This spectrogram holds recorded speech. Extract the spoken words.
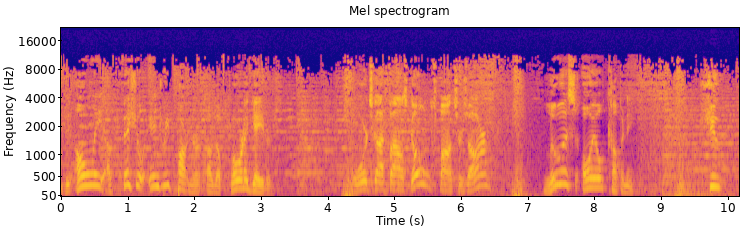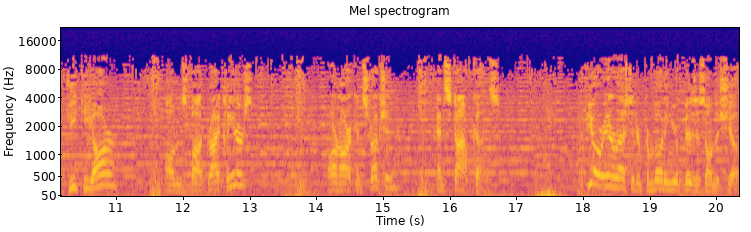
the only official injury partner of the Florida Gators. The Ward Scott Files Gold sponsors are Lewis Oil Company, Shoot GTR, On the Spot Dry Cleaners, R&R Construction, and Style Cuts. If you are interested in promoting your business on the show,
